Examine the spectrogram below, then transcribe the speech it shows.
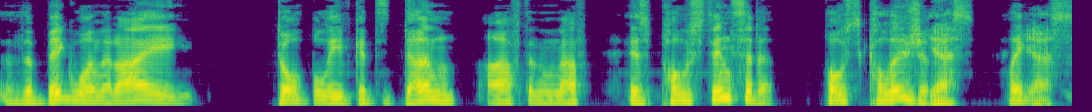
the big one that I don't believe gets done often enough is post incident, post collision. Yes. Like Yes.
